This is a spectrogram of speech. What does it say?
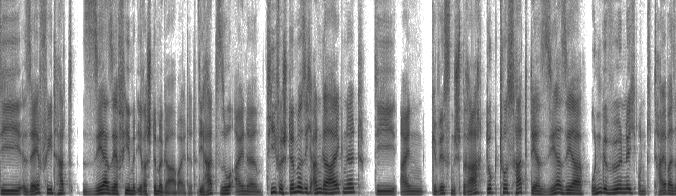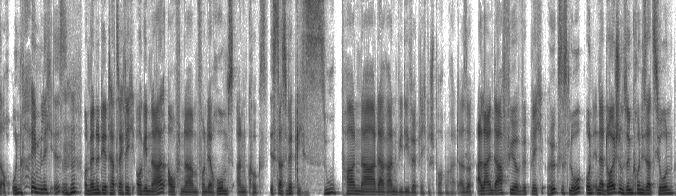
Die Seyfried hat sehr, sehr viel mit ihrer Stimme gearbeitet. Die hat so eine tiefe Stimme sich angeeignet, die einen gewissen Sprachduktus hat, der sehr, sehr ungewöhnlich und teilweise auch unheimlich ist. Mhm. Und wenn du dir tatsächlich Originalaufnahmen von der Holmes anguckst, ist das wirklich super nah daran, wie die wirklich gesprochen hat. Also allein dafür wirklich höchstes Lob. Und in der deutschen Synchronisation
